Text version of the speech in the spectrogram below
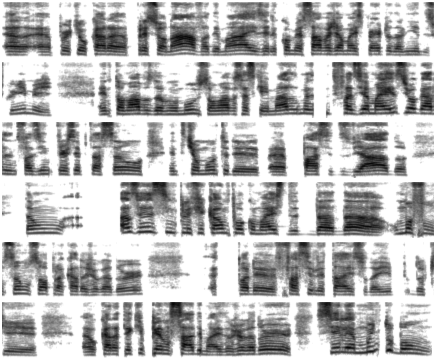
é, é, porque o cara pressionava demais, ele começava já mais perto da linha de scrimmage, a gente tomava os double moves, tomava essas queimadas, mas a gente fazia mais jogadas, a gente fazia interceptação, a gente tinha um monte de passe desviado. Então, às vezes simplificar um pouco mais, dar da, uma função só para cada jogador é, pode facilitar isso daí do que é, o cara ter que pensar demais. O jogador, se ele é muito bom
